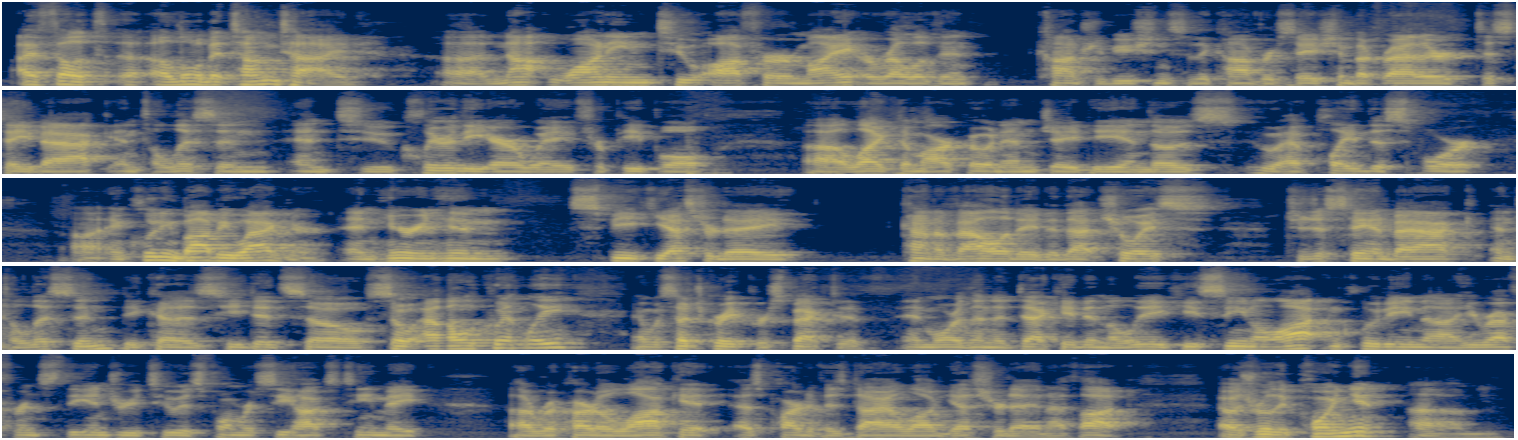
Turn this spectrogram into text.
I felt a little bit tongue tied, uh, not wanting to offer my irrelevant contributions to the conversation, but rather to stay back and to listen and to clear the airwaves for people uh, like DeMarco and MJD and those who have played this sport, uh, including Bobby Wagner. And hearing him speak yesterday kind of validated that choice to just stand back and to listen because he did so so eloquently and with such great perspective. In more than a decade in the league, he's seen a lot, including uh, he referenced the injury to his former Seahawks teammate uh, Ricardo Lockette as part of his dialogue yesterday, and I thought that was really poignant. Um,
